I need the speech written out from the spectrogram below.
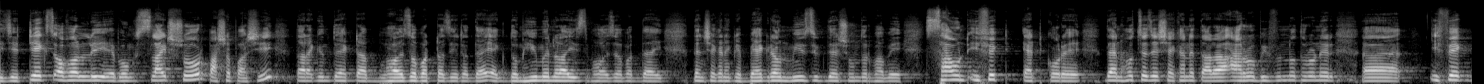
এই যে টেক্সট ওভারলি এবং স্লাইড শোর পাশাপাশি তারা কিন্তু একটা ভয়েস ওভারটা যেটা দেয়, একদম হিউম্যানালাইজ ভয়েস ওভার দেয়। দেন সেখানে একটা ব্যাকগ্রাউন্ড মিউজিক দেয় সুন্দরভাবে সাউন্ড ইফেক্ট অ্যাড করে। দেন হচ্ছে যে সেখানে তারা আরও বিভিন্ন ধরনের ইফেক্ট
